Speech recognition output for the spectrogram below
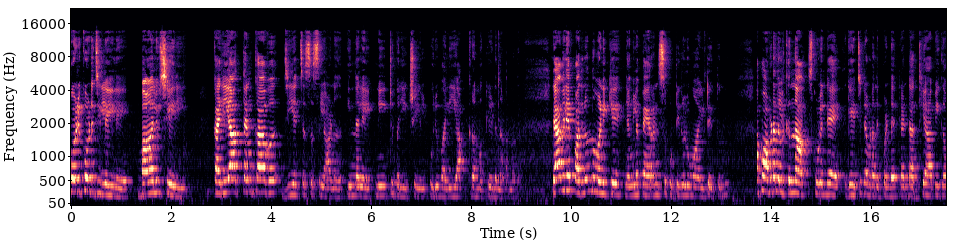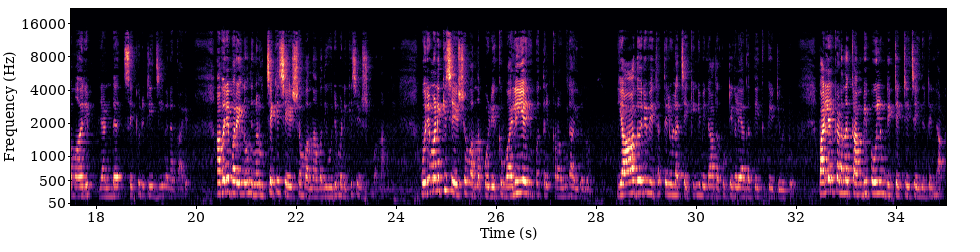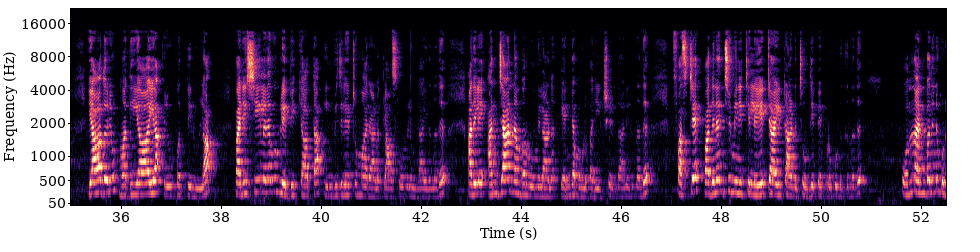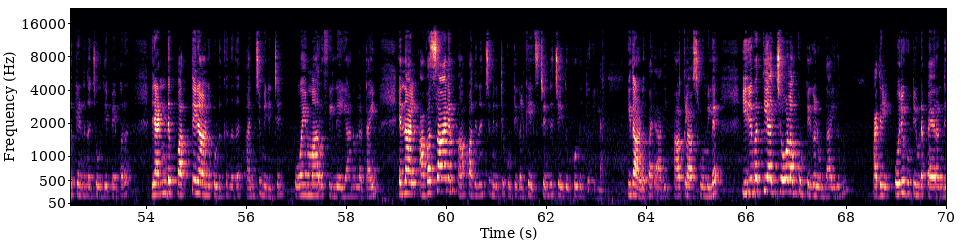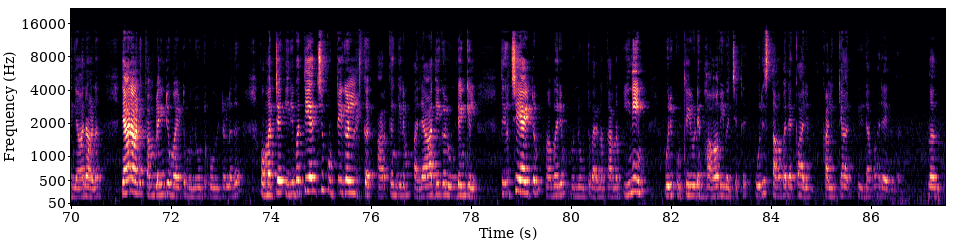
കോഴിക്കോട് ജില്ലയിലെ Balussery Kariyathankavu G H S എസിലാണ് ഇന്നലെ NEET പരീക്ഷയിൽ ഒരു വലിയ ക്രമക്കേട് നടന്നത്. രാവിലെ പതിനൊന്ന് മണിക്ക് ഞങ്ങൾ പേരൻസ് കുട്ടികളുമായിട്ട് എത്തുന്നു. അപ്പോൾ അവിടെ നിൽക്കുന്ന സ്കൂളിന്റെ ഗേറ്റിന്റെ അവിടെ നിൽപ്പുണ്ട് രണ്ട് അധ്യാപികമാരും രണ്ട് സെക്യൂരിറ്റി ജീവനക്കാരും. അവർ പറയുന്നു നിങ്ങൾ ഉച്ചയ്ക്ക് ശേഷം വന്നാൽ മതി ഒരു മണിക്ക് ശേഷം വന്നാൽ മതി. ഒരു മണിക്ക് ശേഷം വന്നപ്പോഴേക്ക് വലിയ രൂപത്തിൽ ക്രൗഡായിരുന്നു യാതൊരു വിധത്തിലുള്ള ചെക്കിങ്ങും ഇല്ലാതെ കുട്ടികളെ അകത്തേക്ക് കയറ്റിവിട്ടു. പല്ലിൽ കിടന്ന കമ്പി പോലും ഡിറ്റക്റ്റ് ചെയ്തിട്ടില്ല. യാതൊരു മതിയായ രൂപത്തിലുള്ള പരിശീലനവും ലഭിക്കാത്ത ഇൻവിജിലേറ്റർമാരാണ് ക്ലാസ് റൂമിൽ ഉണ്ടായിരുന്നത്. അതിലെ അഞ്ചാം നമ്പർ റൂമിലാണ് എന്റെ മോൾ പരീക്ഷ എഴുതാനിരുന്നത്. ഫസ്റ്റ് പതിനഞ്ച് മിനിറ്റ് ലേറ്റ് ആയിട്ടാണ് ചോദ്യപേപ്പർ കൊടുക്കുന്നത്. ഒന്ന് അൻപതിന് കൊടുക്കേണ്ടുന്ന ചോദ്യപേപ്പർ രണ്ട് പത്തിനാണ് കൊടുക്കുന്നത്. അഞ്ച് minute O M R fill ചെയ്യാനുള്ള ടൈം. എന്നാൽ അവസാനം ആ പതിനഞ്ച് മിനിറ്റ് കുട്ടികൾക്ക് എക്സ്റ്റെൻഡ് ചെയ്തു കൊടുത്തുമില്ല. ഇതാണ് പരാതി. ആ ക്ലാസ് റൂമിൽ ഇരുപത്തി അഞ്ചോളം കുട്ടികൾ ഉണ്ടായിരുന്നു. അതിൽ ഒരു കുട്ടിയുടെ പേരന്റ് ഞാനാണ്. ഞാനാണ് കംപ്ലൈന്റുമായിട്ട് മുന്നോട്ട് പോയിട്ടുള്ളത്. അപ്പോൾ മറ്റ് ഇരുപത്തിയഞ്ച് കുട്ടികൾക്ക് ആർക്കെങ്കിലും പരാതികൾ ഉണ്ടെങ്കിൽ തീർച്ചയായിട്ടും അവരും മുന്നോട്ട് വരണം. കാരണം ഇനിയും ഒരു കുട്ടിയുടെ ഭാവി വച്ചിട്ട് ഒരു സ്ഥാപനക്കാരും കളിക്കാൻ ഇടവരരുത്. നന്ദി.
